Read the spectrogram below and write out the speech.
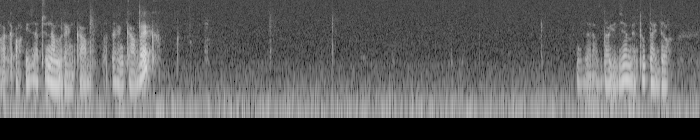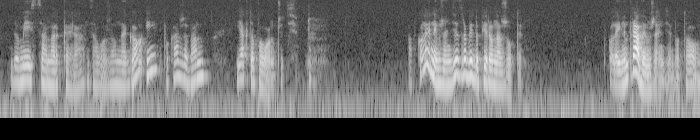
Kawałek. O, i zaczynam rękaw, rękawek. Zaraz dojedziemy tutaj do, do miejsca markera założonego i pokażę Wam, jak to połączyć. A w kolejnym rzędzie zrobię dopiero narzuty. Kolejnym prawym rzędzie, bo to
